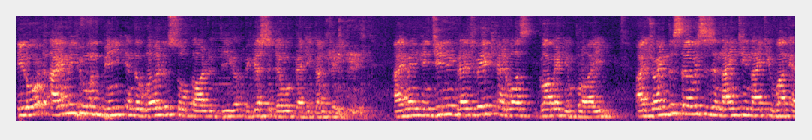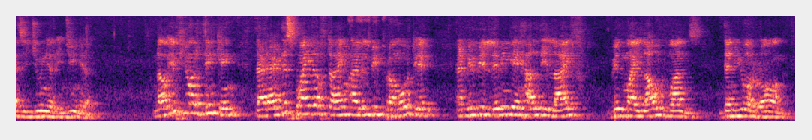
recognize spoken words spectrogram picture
He wrote, I am a human being in the world so-called big- biggest democratic country. I am an engineering graduate and was government employee. I joined the services in 1991 as a junior engineer. Now, if you are thinking that at this point of time I will be promoted and will be living a healthy life with my loved ones, then you are wrong.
